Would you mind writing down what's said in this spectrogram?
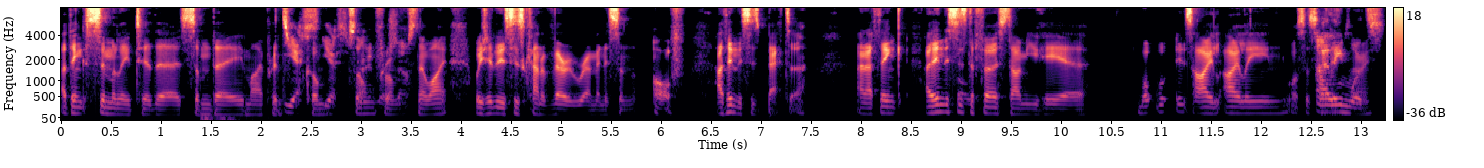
I think similarly to the "Someday My Prince Yes, Will Come" yes, song from so. Snow White, which this is kind of very reminiscent of. I think this is better, and I think I think this is the oh. first time you hear what it's Ilene. What's the surname? Ilene Woods.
